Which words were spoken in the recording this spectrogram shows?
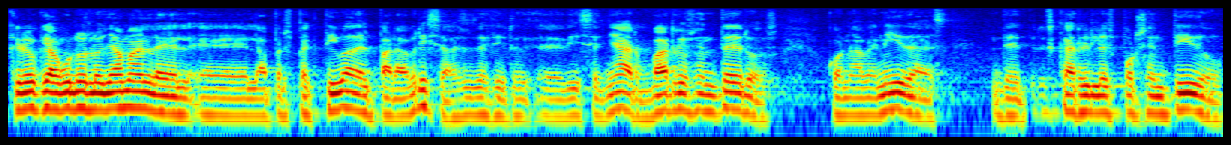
creo que algunos lo llaman eh, la perspectiva del parabrisas, es decir, eh, diseñar barrios enteros con avenidas de tres carriles por sentido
